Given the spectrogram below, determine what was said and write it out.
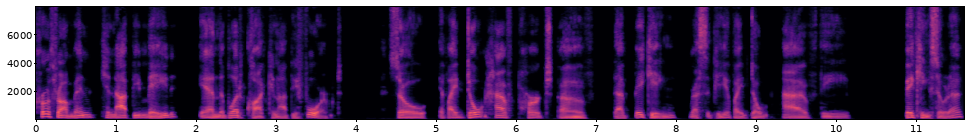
prothrombin cannot be made and the blood clot cannot be formed. So if I don't have part of that baking recipe, if I don't have the baking soda,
